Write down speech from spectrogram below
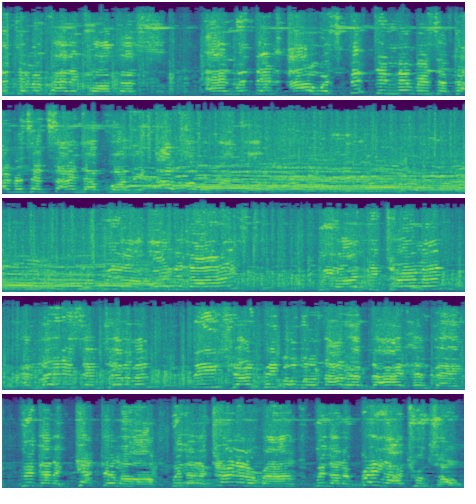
The Democratic Caucus, and within hours, 50 members of Congress had signed up for the Out of Iraq Caucus. We are organized, we are determined, and ladies and gentlemen, these young people will not have died in in vain. We're going to get them all. We're going to turn it around. We're going to bring our troops home.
